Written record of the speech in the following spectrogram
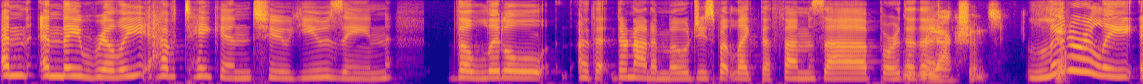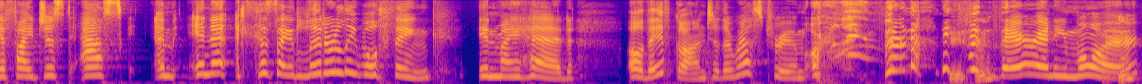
And and they really have taken to using the little the, they're not emojis, but like the thumbs up or the, the reactions. Literally, yep. if I just ask, I'm in it because I literally will think in my head, oh, they've gone to the restroom, or like, they're not even mm-hmm. there anymore. Mm-hmm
